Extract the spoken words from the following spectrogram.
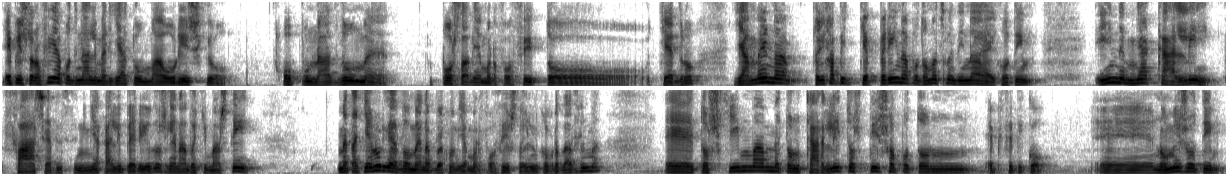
επιστροφή από την άλλη μεριά του Μαουρίσιο, όπου να δούμε πώς θα διαμορφωθεί το κέντρο. Για μένα, το είχα πει και πριν από το μάτς με την ΑΕΚ, ότι είναι μια καλή φάση αυτή τη στιγμή, μια καλή περίοδος για να δοκιμαστεί με τα καινούργια δεδομένα που έχουν διαμορφωθεί στο ελληνικό πρωτάθλημα ε, το σχήμα με τον Καρλίτος πίσω από τον επιθετικό. Ε, νομίζω ότι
